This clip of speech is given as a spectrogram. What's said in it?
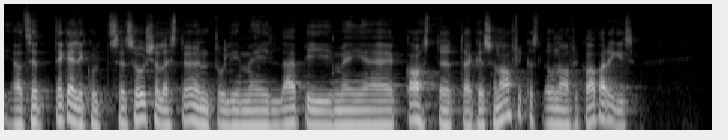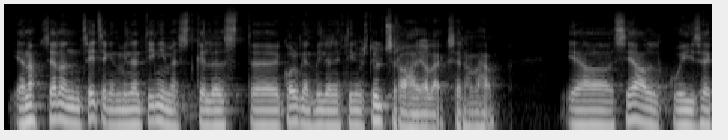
ja see tegelikult see socialist earn tuli meil läbi meie kaastöötaja, kes on Aafrikas, Lõuna-Aafrika Vabariigis. ja noh, seal on seitsekümmend miljonit inimest, kellest äh, kolmkümmend miljonit inimest üldse raha ei ole, eks enam-vähem. ja seal, kui see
